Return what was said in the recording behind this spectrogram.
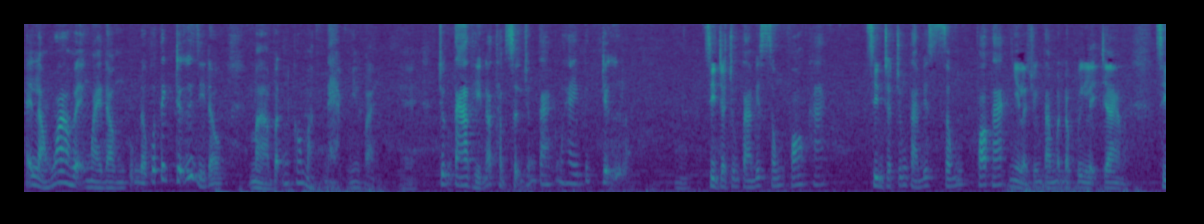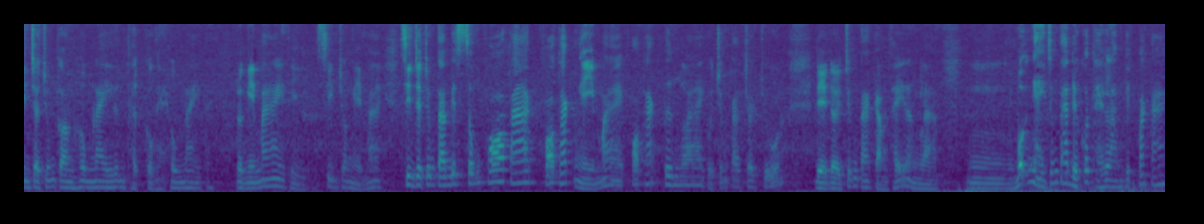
Hay là hoa huệ ngoài đồng cũng đâu có tích trữ gì đâu mà vẫn có mặt đẹp như vậy. Chúng ta thì nó thật sự chúng ta cũng hay tích trữ lắm. Ừ. Xin cho chúng ta biết sống phó thác xin cho chúng ta biết sống phó thác như là chúng ta vẫn đọc quy lệ cha mà. Xin cho chúng con hôm nay lương thực của ngày hôm nay thôi. Rồi ngày mai thì xin cho ngày mai. Xin cho chúng ta biết sống phó thác phó thác ngày mai phó thác tương lai của chúng ta cho Chúa. Để đời chúng ta cảm thấy rằng là um, mỗi ngày chúng ta đều có thể làm việc bác ái.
